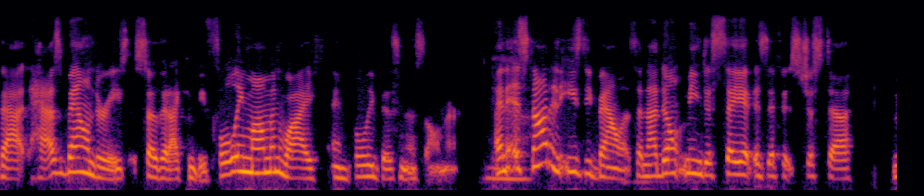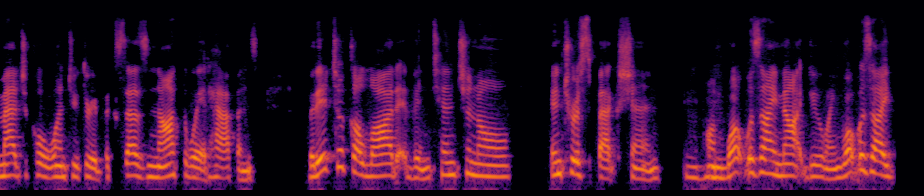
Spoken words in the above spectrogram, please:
that has boundaries so that I can be fully mom and wife and fully business owner? Yeah. And it's not an easy balance. And I don't mean to say it as if it's just a magical one, two, three, because that's not the way it happens. But it took a lot of intentional introspection mm-hmm. on what was I not doing? What was I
